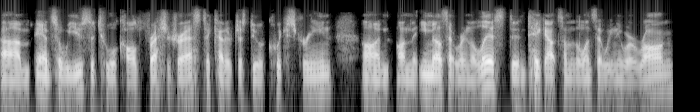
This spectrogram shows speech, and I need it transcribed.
Um, and so we used a tool called Fresh Address to kind of just do a quick screen on on the emails that were in the list and take out some of the ones that we knew were wrong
